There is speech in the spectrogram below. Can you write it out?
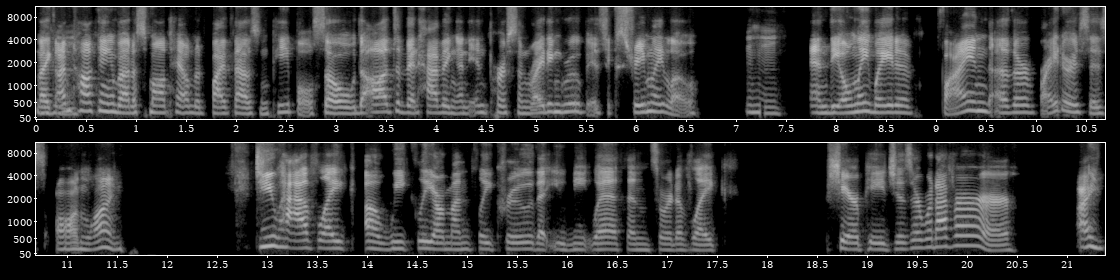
Like mm-hmm. I'm talking about a small town with 5,000 people. So the odds of it having an in person writing group is extremely low. Mm-hmm and the only way to find other writers is online. Do you have like a weekly or monthly crew that you meet with and sort of like share pages or whatever or? I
